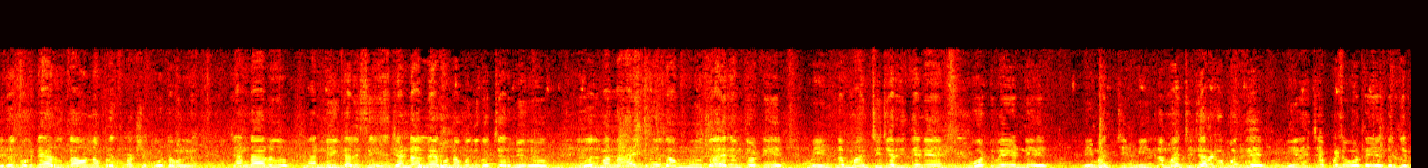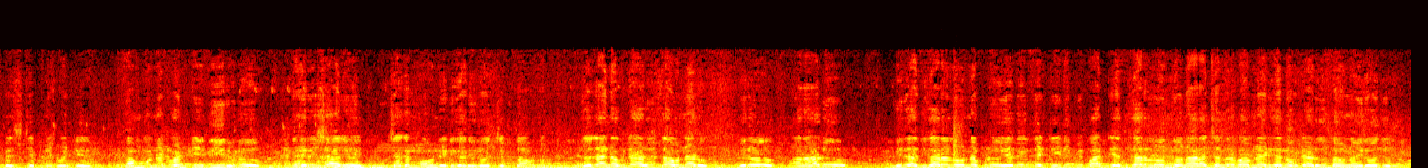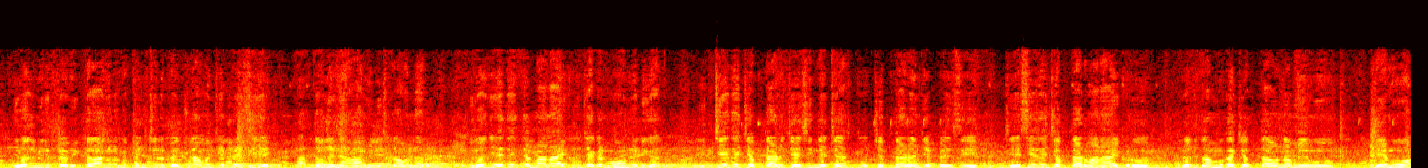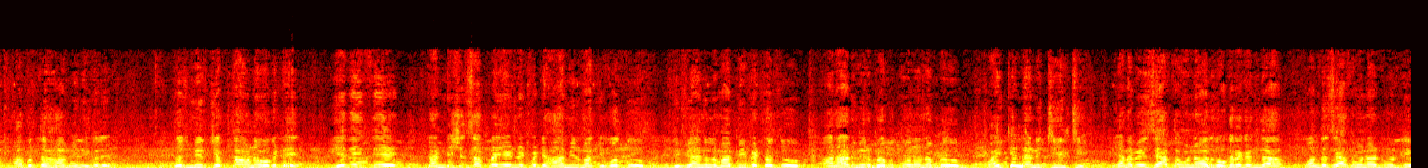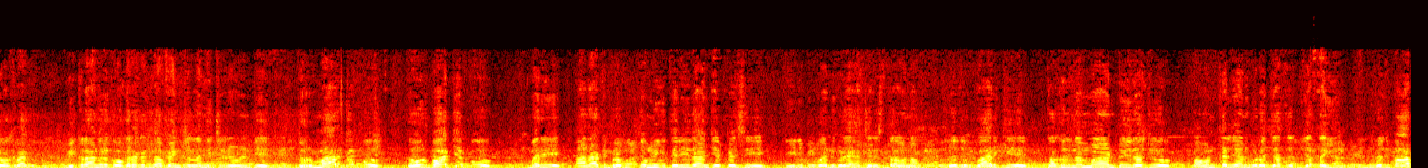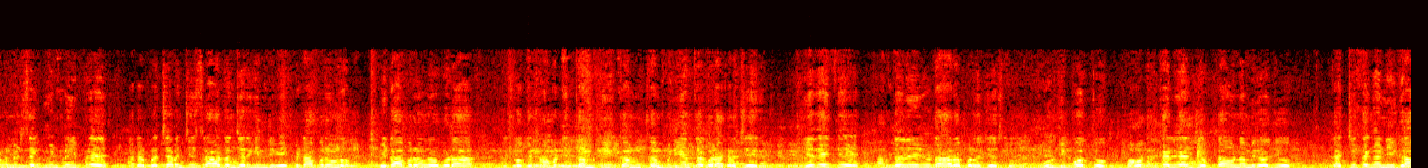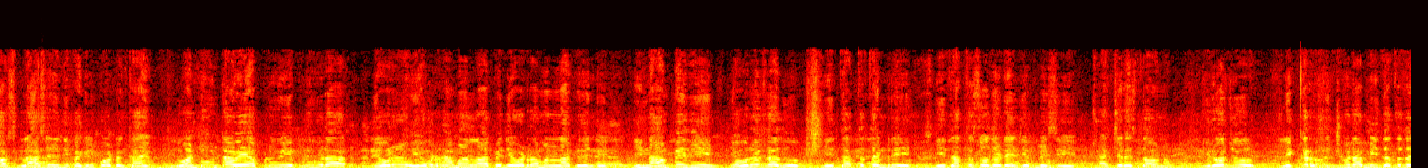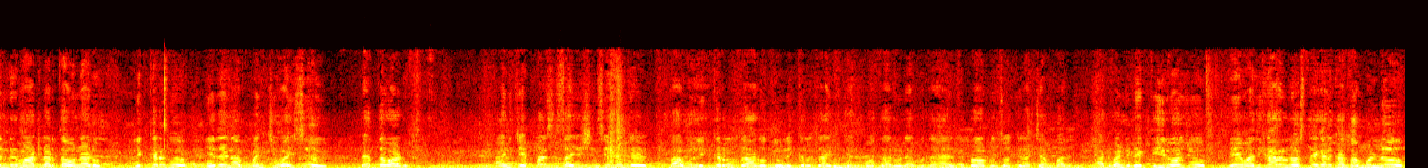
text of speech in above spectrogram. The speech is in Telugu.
ఈరోజు ఒకటే అడుగుతా ఉన్నాం ప్రతిపక్ష కూటములను. జెండాలు అన్నీ కలిసి ఎజెండాలు లేకుండా ముందుకు వచ్చారు మీరు. ఈరోజు మా నాయకుడు దమ్ము ధైర్యంతో మీ ఇంట్లో మంచి జరిగితేనే ఓటు వేయండి. మీ మంచి మీ ఇంట్లో మంచి జరగకపోతే మీరే చెప్పండి ఓటు వేయొద్దని చెప్పేసి చెప్పినటువంటి దమ్మున్నటువంటి ధీరుడు ధైర్యశాలి జగన్మోహన్ రెడ్డి గారు ఈరోజు చెప్తా ఉన్నాం. ఈరోజు ఆయన ఒకటే అడుగుతా ఉన్నాడు. మీరు ఆనాడు మీరు అధికారంలో ఉన్నప్పుడు ఏదైతే టీడీపీ పార్టీ అధికారంలో ఉందో నారా చంద్రబాబు నాయుడు గారిని ఒకటే అడుగుతా ఉన్నాం ఈరోజు. ఈరోజు మీరు వికలాంగులకు పెంచులు పెంచుదామని చెప్పేసి అర్థం లేని హామీలు ఇస్తా ఉన్నారు. ఈరోజు ఏదైతే మా నాయకుడు జగన్మోహన్ రెడ్డి గారు ఇచ్చేదే చెప్తాడు చేసిందే చెప్తాడు అని చెప్పేసి చేసేదే చెప్తాడు మా నాయకుడు. ఈరోజు దమ్ముగా చెప్తా ఉన్నాం మేము. మేము అబద్ధ హామీలు ఇవ్వలేము ఈరోజు మీరు చెప్తా ఉన్న ఒకటే. ఏదైతే కండిషన్స్ అప్లై అయినటువంటి హామీలు మాకు ఇవ్వద్దు దివ్యాంగులను మబ్బి పెట్టొద్దు ఆనాడు మీరు ప్రభుత్వంలో ఉన్నప్పుడు వైకల్యాన్ని చీల్చి ఎనభై శాతం ఉన్న వాళ్ళకి ఒక రకంగా వంద శాతం ఉన్నటువంటి ఒక రక వికలాంగులకు ఒక రకంగా పెన్షన్లు అందించినటువంటి దుర్మార్గపు దౌర్భాగ్యపు మరి ఆనాటి ప్రభుత్వం మీకు తెలియదా అని చెప్పేసి టీడీపీ వారిని కూడా హెచ్చరిస్తా ఉన్నాం. ఈరోజు వారికి తగుదనమ్మా అంటూ ఈరోజు పవన్ కళ్యాణ్ కూడా జత జత ఈరోజు పార్లమెంట్ సెగ్మెంట్లో ఇప్పుడే అక్కడ ప్రచారం చేసి రావడం జరిగింది పిఠాపురంలో. పిఠాపురంలో కూడా ఒక డ్రమటిక్ కమిటీ కం- కంపెనీ అంతా కూడా అక్కడ చేరి ఏదైతే అర్థం లేనటువంటి ఆరోపణలు చేస్తూ ఊగిపోతూ పవన్ కళ్యాణ్ చెప్తా ఉన్నాం ఈరోజు. ఖచ్చితంగా నీ గ్లాస్ గ్లాస్ అనేది పగిలిపోవటం ఖాయం. నువ్వు అంటూ ఉంటావే అప్పుడు ఎప్పుడు కూడా ఎవరు ఎవడరా మనల్ని ఆపేది ఎవడరా మనల్ని ఆపేది అంటే నీ ఆపేది ఎవరో కాదు నీ దత్త తండ్రి నీ దత్త సోదరుడు అని చెప్పేసి హెచ్చరిస్తా ఉన్నాం. ఈరోజు లిక్కర్ గురించి కూడా మీ దత్త తండ్రి మాట్లాడుతూ ఉన్నాడు. లిక్కర్కు ఏదైనా మంచి వయసు పెద్దవాడు ఆయన చెప్పాల్సిన సజెషన్స్ ఏంటంటే బాబు లిక్కర్లు తాగొద్దు లిక్కర్లు తాగి చనిపోతారు లేకపోతే హెల్త్ ప్రాబ్లమ్స్ వచ్చేలా చెప్పాలి. అటువంటి వ్యక్తి ఈరోజు మేము అధికారంలో వస్తే కనుక తమ్ముళ్ళు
